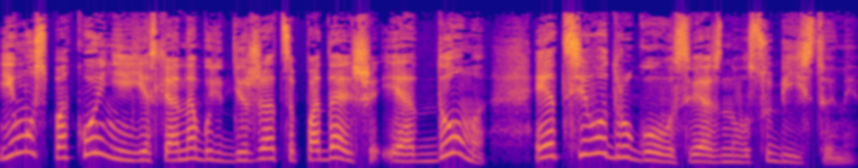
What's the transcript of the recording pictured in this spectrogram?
Ему спокойнее, если она будет держаться подальше и от дома, и от всего другого, связанного с убийствами.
